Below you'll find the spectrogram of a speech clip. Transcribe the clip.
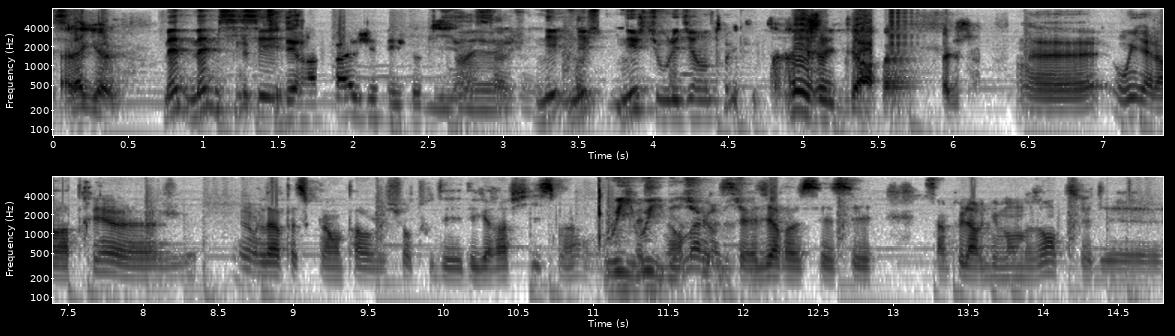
c'est à la gueule. Même, même si le petit c'est. dérapage était joli. hein, Ouais, ça, je- tu voulais dire un truc? Très joli dérapage. Euh, oui, alors après, euh, je- là, parce que là, on parle surtout des, des graphismes. hein. Oui, oui, c'est bien normal, sûr, bien Ça veut dire, c'est, c'est, c'est un peu l'argument de vente de,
